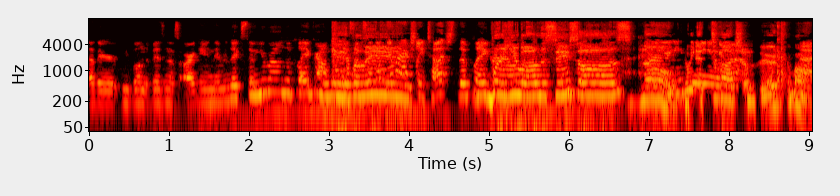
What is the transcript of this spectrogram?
other people in the business arguing. They were like, "So you were on the playground?" Can you believe? Like, I never actually touched the playground. Were you on the seesaws? No, we didn't touch them, dude. Come on. Uh,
